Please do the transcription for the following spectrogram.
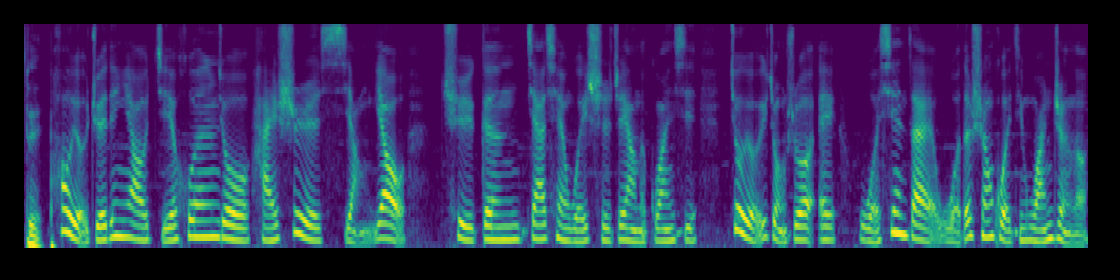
对炮友决定要结婚，就还是想要去跟佳倩维持这样的关系，就有一种说，哎，我现在我的生活已经完整了，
